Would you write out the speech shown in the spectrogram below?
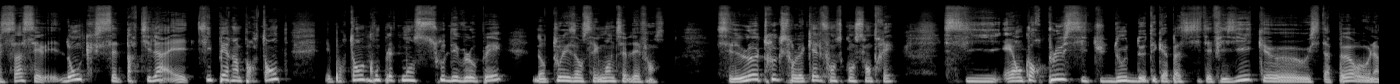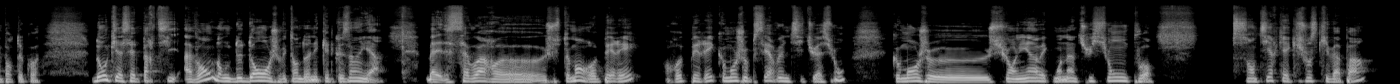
Ça, c'est donc cette partie-là est hyper importante et pourtant complètement sous-développée dans tous les enseignements de self-défense. C'est le truc sur lequel faut se concentrer. Si et encore plus si tu doutes de tes capacités physiques euh, ou si tu as peur ou n'importe quoi. Donc il y a cette partie avant. Donc dedans, je vais t'en donner quelques-uns. Il y a ben, savoir euh, justement repérer, repérer comment j'observe une situation, comment je, je suis en lien avec mon intuition pour sentir quelque chose qui va pas.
